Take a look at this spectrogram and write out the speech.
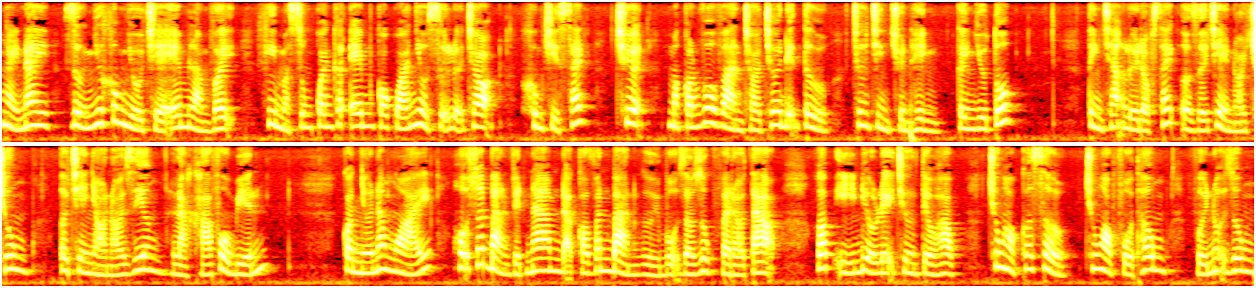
Ngày nay dường như không nhiều trẻ em làm vậy khi mà xung quanh các em có quá nhiều sự lựa chọn, không chỉ sách, chuyện mà còn vô vàn trò chơi điện tử, chương trình truyền hình, kênh YouTube. Tình trạng lười đọc sách ở giới trẻ nói chung, ở trẻ nhỏ nói riêng là khá phổ biến. Còn nhớ năm ngoái, Hội xuất bản Việt Nam đã có văn bản gửi Bộ Giáo dục và Đào tạo góp ý điều lệ trường tiểu học, trung học cơ sở, trung học phổ thông với nội dung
